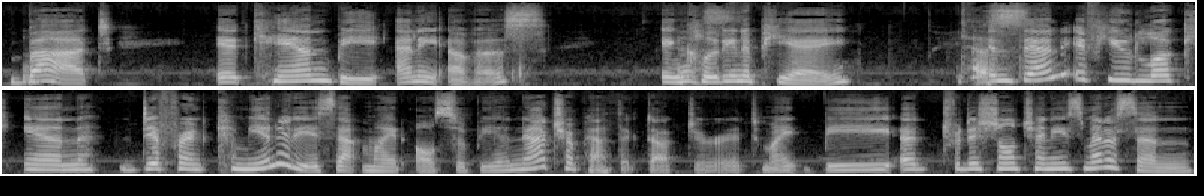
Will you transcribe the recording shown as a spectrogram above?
mm-hmm. but it can be any of us, including a PA. Yes. And then if you look in different communities, that might also be a naturopathic doctor. It might be a traditional Chinese medicine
